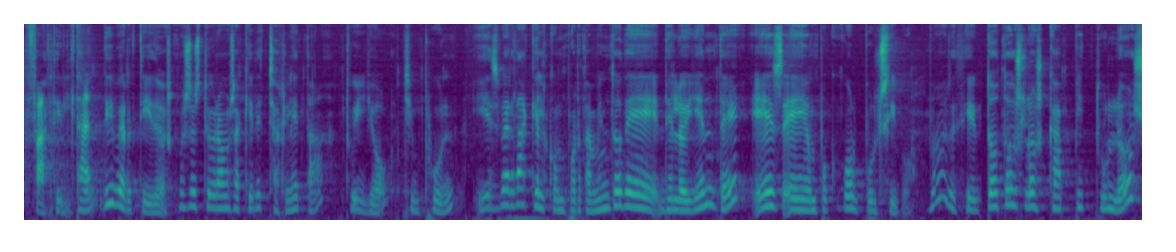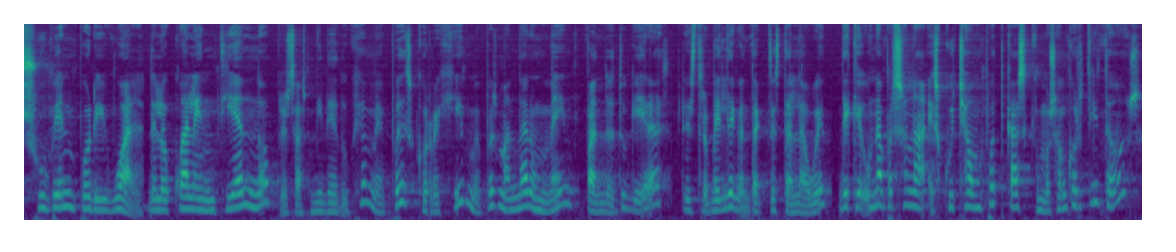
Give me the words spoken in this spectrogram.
fácil, tan divertido. Es como si estuviéramos aquí de charleta, tú y yo, chimpún. Y es verdad que el comportamiento del oyente es eh, un poco compulsivo, ¿no? Es decir, todos los capítulos suben por igual, de lo cual entiendo, pero esa es mi deducción, me puedes corregir, me puedes mandar un mail cuando tú quieras. Nuestro mail de contacto está en la web, de que una persona escucha un podcast como son cortitos,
